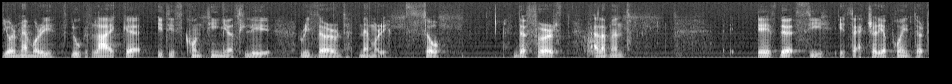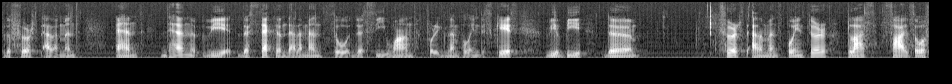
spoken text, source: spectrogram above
your memory looks like uh, it is continuously reserved memory. So the first element is the C. It's actually a pointer to the first element and then we the second element so the C1 for example in this case will be the first element pointer plus size of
